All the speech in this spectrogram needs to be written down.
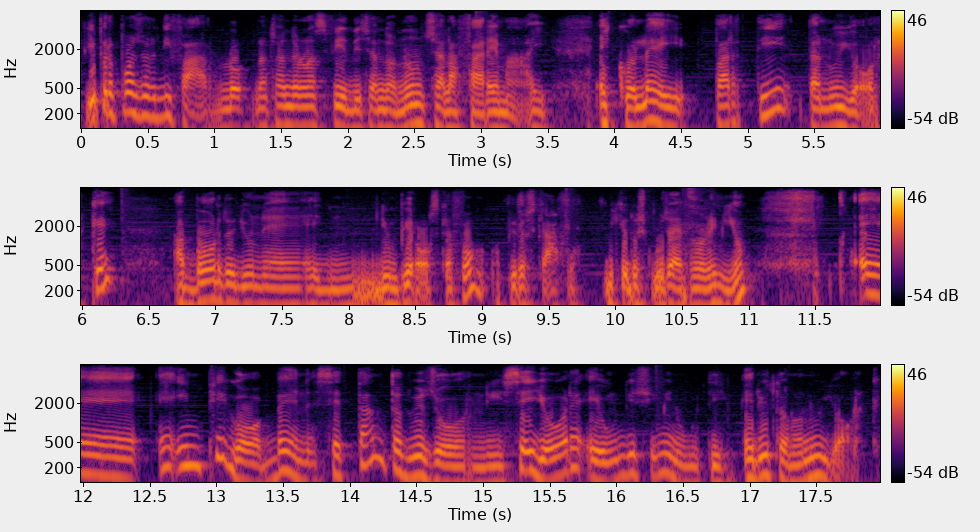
gli proposero di farlo, lanciando una sfida dicendo non ce la farei mai. Ecco, lei partì da New York a bordo di un, eh, di un piroscafo, o piroscafo, mi chiedo scusa, è errore mio, e, e, impiegò ben 72 giorni, 6 ore e 11 minuti e ritornò a New York.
